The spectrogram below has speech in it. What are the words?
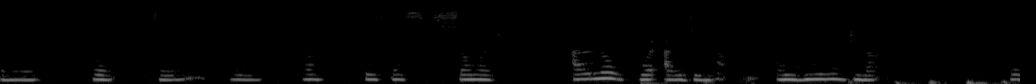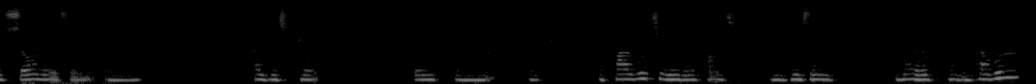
And I can't say enough. I love BTS so much. I don't know what I would do without them. I really do not. They're so amazing, and I just can't thank them enough. Like, if I were to go to a concert, I was gonna say front, if I were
